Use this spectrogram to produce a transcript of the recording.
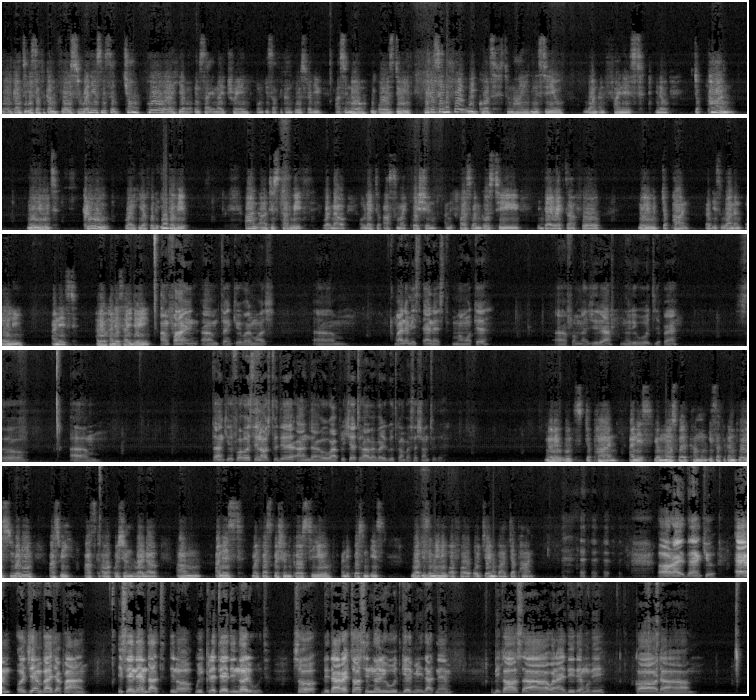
Welcome to East African Voice Radio. Mr. Champo right here on Saturday Night Train on East African Voice Radio. As you know, we always do it. Like I said before, we got tonight in the studio one and finest, you know, Japan Nollywood crew right here for the interview. And uh, to start with, right now, I would like to ask my question. And the first one goes to the director for Nollywood Japan. That is one and only Ernest. Hello, Ernest. How are you doing? I'm fine. Um, thank you very much. Um, my name is Ernest Nmanwoke uh, from Nigeria, Nollywood, Japan. So, um, thank you for hosting us today, and uh, we appreciate to have a very good conversation today. Nollywood Japan. Ernest, you're most welcome on East African Voice Radio as we ask our question right now. Um, Ernest, my first question goes to you, and the question is, what is the meaning of uh, Ojemba Japan? All right, thank you. Um, Ojemba Japan is a name that you know we created in Nollywood. So the directors in Nollywood gave me that name because uh, when I did a movie called uh,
